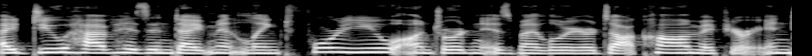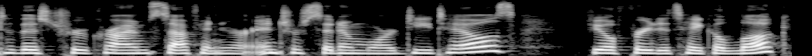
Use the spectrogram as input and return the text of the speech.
I do have his indictment linked for you on jordanismylawyer.com. If you're into this true crime stuff and you're interested in more details, feel free to take a look.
